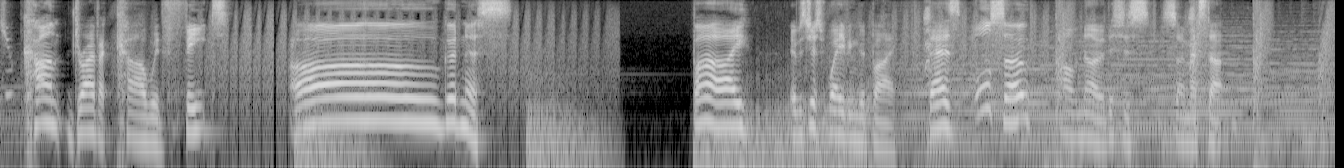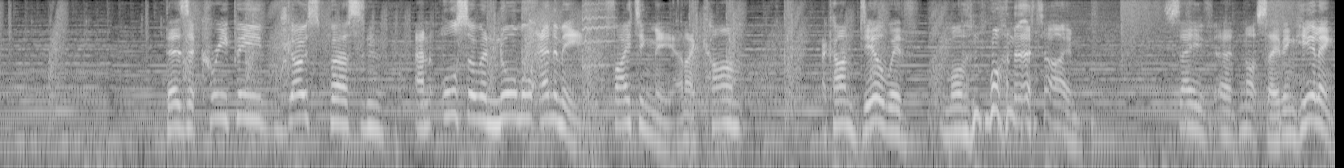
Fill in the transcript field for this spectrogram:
"You can't drive a car with feet." Oh goodness. Bye. It was just waving goodbye. There's also... Oh no, this is so messed up. There's a creepy ghost person and also a normal enemy fighting me, and I can't... I can't deal with more than one at a time. Save... Uh, not saving, healing.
